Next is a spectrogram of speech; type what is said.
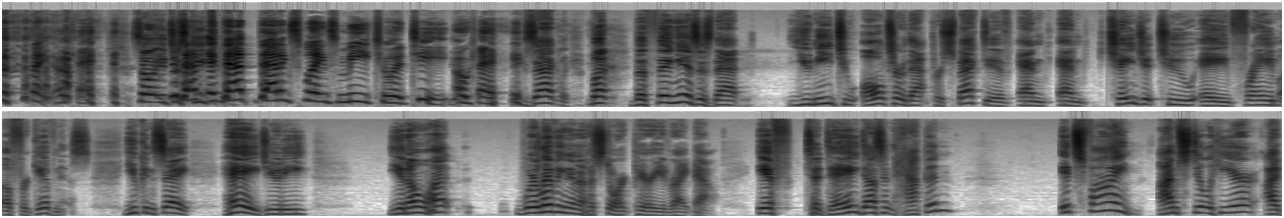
right. Okay. so it just that, keeps that that explains me to a T. Okay. exactly. But the thing is, is that you need to alter that perspective and and change it to a frame of forgiveness. You can say, "Hey, Judy, you know what? We're living in a historic period right now. If today doesn't happen, it's fine. I'm still here. I'm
